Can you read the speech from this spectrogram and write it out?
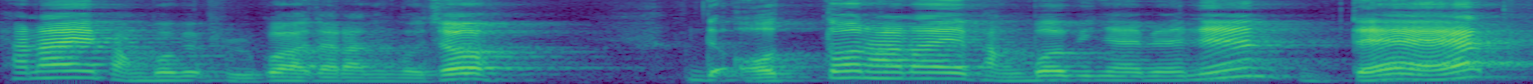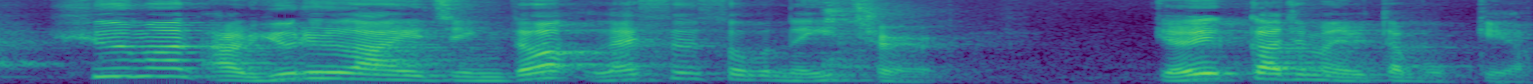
하나의 방법에 불과하다라는 거죠. 근데 어떤 하나의 방법이냐면은 that human are utilizing the lessons of nature 여기까지만 일단 볼게요.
